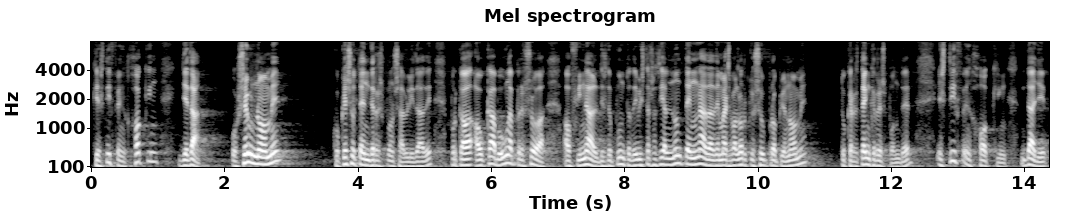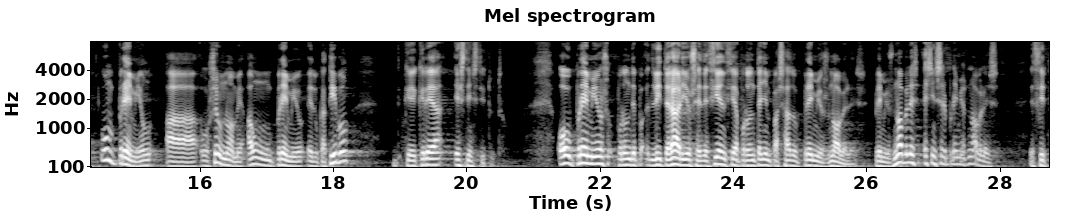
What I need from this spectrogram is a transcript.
que Stephen Hawking lle dá o seu nome co que eso ten de responsabilidade, porque ao cabo unha persoa, ao final, desde o punto de vista social, non ten nada de máis valor que o seu propio nome, do que ten que responder, Stephen Hawking dalle un premio, a, o seu nome, a un premio educativo que crea este instituto. Ou premios por onde, literarios e de ciencia por onde teñen pasado premios Nobeles. Premios Nobeles e sin ser premios Nobeles. É dicir,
